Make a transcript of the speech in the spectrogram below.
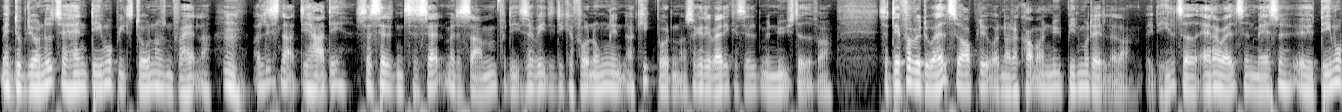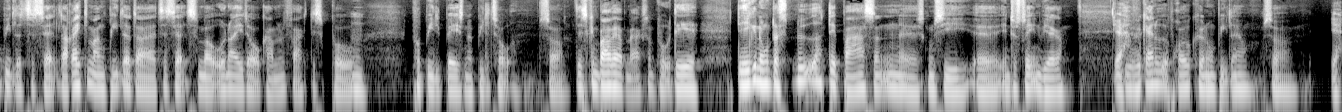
Men du bliver nødt til at have en demobil stående hos en forhandler. Mm. Og lige snart de har det, så sætter den til salg med det samme, fordi så ved de, at de kan få nogen ind og kigge på den, og så kan det være, at de kan sælge den med en ny sted for. Så derfor vil du altid opleve, at når der kommer en ny bilmodel, eller i det hele taget, er der jo altid en masse øh, demobiler til salg. Der er rigtig mange biler, der er til salg, som er under et år gamle faktisk på, mm. på bilbasen og biltorvet. Så det skal man bare være opmærksom på. Det, det er ikke nogen, der snyder, det er bare sådan, øh, skal man sige, øh, industrien virker. Ja. Vi vil gerne ud og prøve at køre nogle biler jo. Så. Ja,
